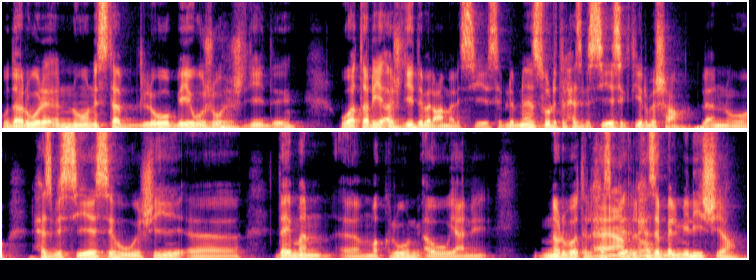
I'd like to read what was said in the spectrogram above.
وضروري إنه نستبدله بوجوه جديدة وطريقة جديدة بالعمل السياسي. بلبنان صورة الحزب السياسي كتير بشعة لأنه الحزب السياسي هو شيء دائما مقرون أو يعني نربط الحزب عنده- الحزب بالميليشيا. آه،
